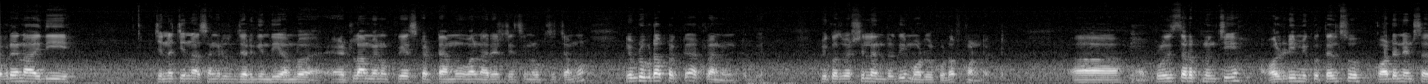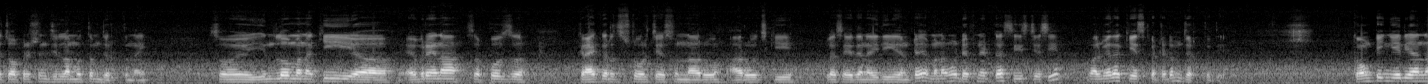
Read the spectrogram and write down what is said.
ఎవరైనా ఇది చిన్న చిన్న సంఘటనలు జరిగింది అందులో ఎట్లా మేము కేసు కట్టాము వాళ్ళని అరెస్ట్ చేసి నోటీస్ ఇచ్చాము ఇప్పుడు కూడా ప్రక్రియ అట్లానే ఉంటుంది. Because we still under the model code of conduct police తరపు నుంచి ఆల్రెడీ మీకు తెలుసు కోఆర్డినేట్ సర్చ్ ఆపరేషన్ జిల్లా మొత్తం జరుగుతున్నాయి సో ఇందులో మనకి ఎవరైనా సపోజ్ క్రాకర్స్ స్టోర్ చేస్తున్నారు ఆ రోజుకి ప్లస్ ఏదైనా ఇది అంటే మనము డెఫినెట్గా సీజ్ చేసి వాళ్ళ మీద కేసు కట్టడం జరుగుతుంది. కౌంటింగ్ ఏరియాన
